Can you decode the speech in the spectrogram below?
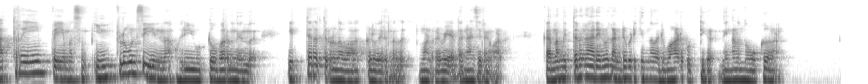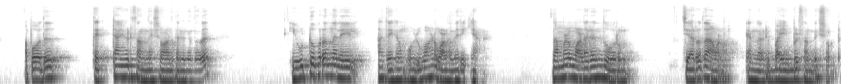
അത്രയും ഫേമസും ഇൻഫ്ലുവൻസ് ചെയ്യുന്ന ഒരു യൂട്യൂബറിൽ നിന്ന് ഇത്തരത്തിലുള്ള വാക്കുകൾ വരുന്നത് വളരെ വേദനാജനകമാണ്. കാരണം ഇത്തരം കാര്യങ്ങൾ കണ്ടുപിടിക്കുന്ന ഒരുപാട് കുട്ടികൾ നിങ്ങൾ നോക്കുകയാണ്. അപ്പോൾ അത് തെറ്റായ ഒരു സന്ദേശമാണ് നൽകുന്നത്. യൂട്യൂബർ എന്ന നിലയിൽ അദ്ദേഹം ഒരുപാട് വളർന്നിരിക്കുകയാണ്. നമ്മൾ വളരും തോറും ചെറുതാവണം എന്നൊരു ബൈബിൾ സന്ദേശമുണ്ട്.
